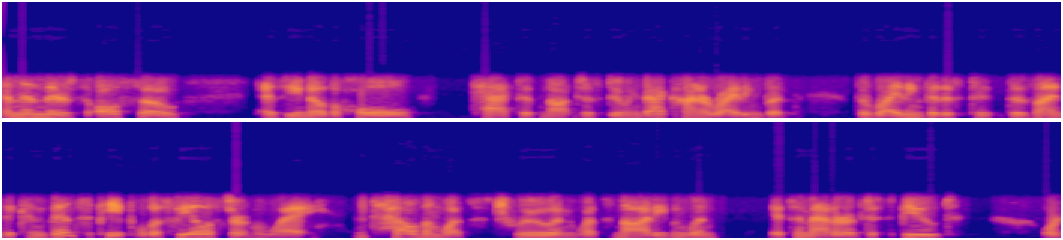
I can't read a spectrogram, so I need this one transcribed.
And then there's also, as you know, the whole tact of not just doing that kind of writing, but the writing that is to, designed to convince people to feel a certain way and tell them what's true and what's not, even when it's a matter of dispute, or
